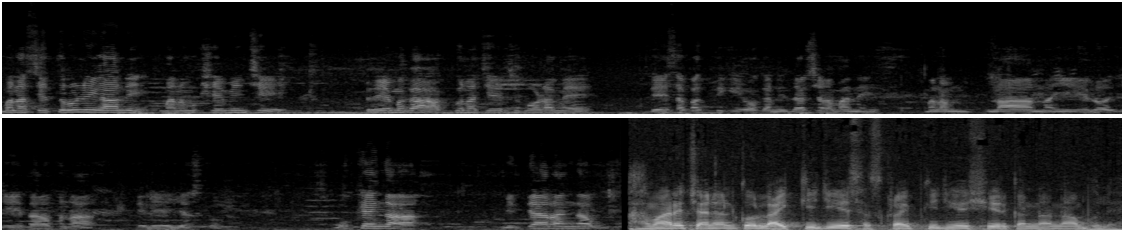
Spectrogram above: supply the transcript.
మన శత్రువుని కానీ మనం క్షమించి ప్రేమగా హక్కున చేర్చుకోవడమే దేశభక్తికి ఒక నిదర్శనం అని మనం నా నా ఈ రో ఈ తరఫున తెలియజేస్తున్నాం ముఖ్యంగా విద్యారంగం हमारे चैनल को लाइक कीजिए सब्सक्राइब कीजिए शेयर करना ना भूलें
